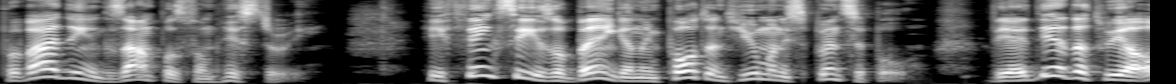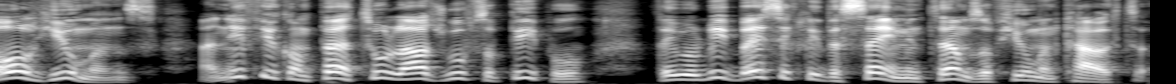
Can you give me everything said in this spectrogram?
providing examples from history. He thinks he is obeying an important humanist principle, the idea that we are all humans, and if you compare two large groups of people, they will be basically the same in terms of human character.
